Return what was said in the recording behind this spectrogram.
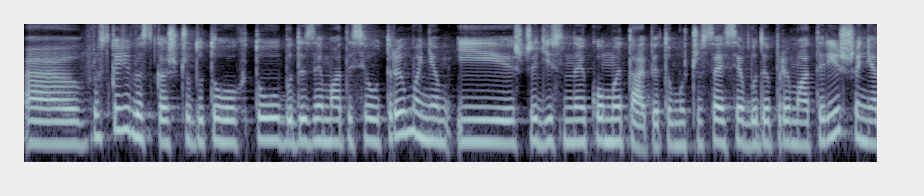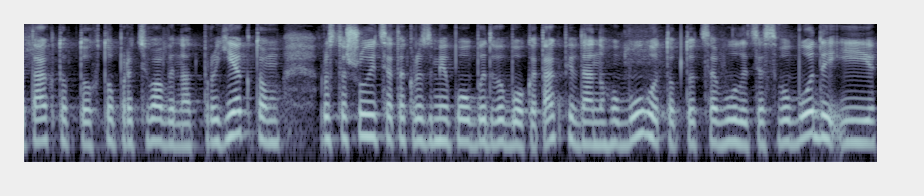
Е, Розкажіть, будь ласка, щодо того, хто буде займатися утриманням і ще дійсно на якому етапі, тому що сесія буде приймати рішення, так тобто хто працював і над проєктом, розташується, так розумію, по обидва боки, так південного бугу, тобто це вулиця Свободи і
